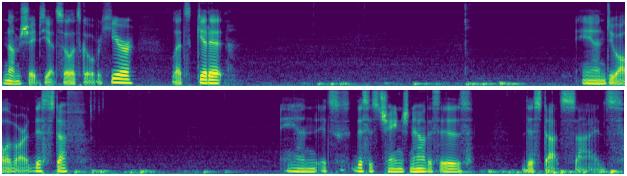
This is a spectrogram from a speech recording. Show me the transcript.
num shapes yet. So let's go over here. Let's get it. And do all of our this stuff. And it's this is changed now. This is this dot sides.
